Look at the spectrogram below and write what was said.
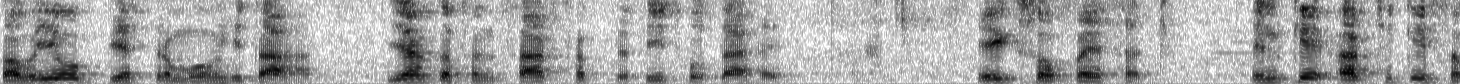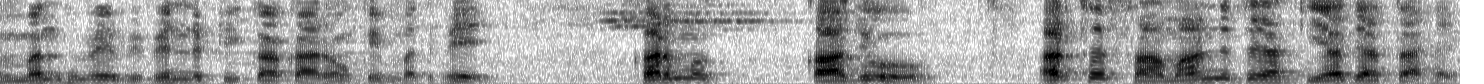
कवयोप्यत्र मोहिता, यह कथन सार्थक प्रतीत होता है। एक सौ पैंसठ। इनके अर्थ के संबंध में विभिन्न टीकाकारों के मतभेद। कर्म का जो अर्थ सामान्यतया किया जाता है,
